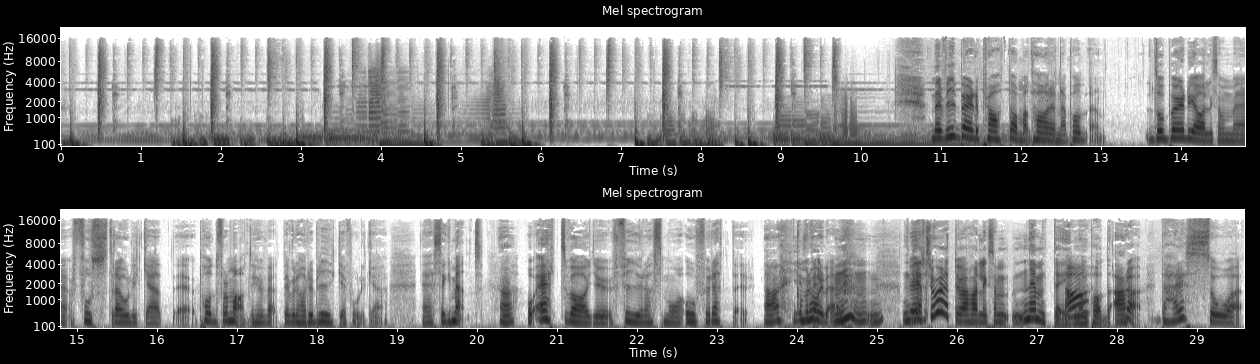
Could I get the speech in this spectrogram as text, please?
När vi började prata om att ha den här podden då började jag liksom eh, fostra olika eh, poddformat i huvudet. Jag ville ha rubriker för olika eh, segment. Ja. Och ett var ju fyra små oförrätter. Ja, Kommer du ihåg det? Mm, mm, mm. Jag, jag, tror att du har liksom nämnt det i ja, någon podd. Ja, bra. Det här är så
